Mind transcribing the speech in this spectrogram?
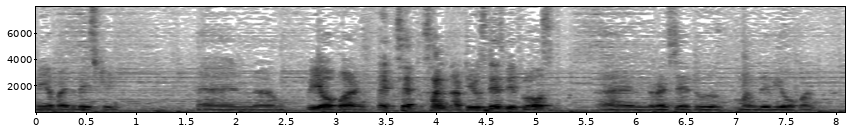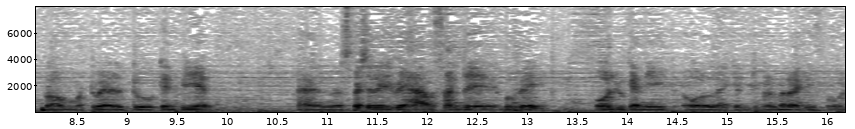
nearby the Bay Street. And um, we open, except sun, uh, Tuesdays we close, and Wednesday to Monday we open from 12 to 10 p.m. And especially we have Sunday buffet, all you can eat, all like a different variety of food.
